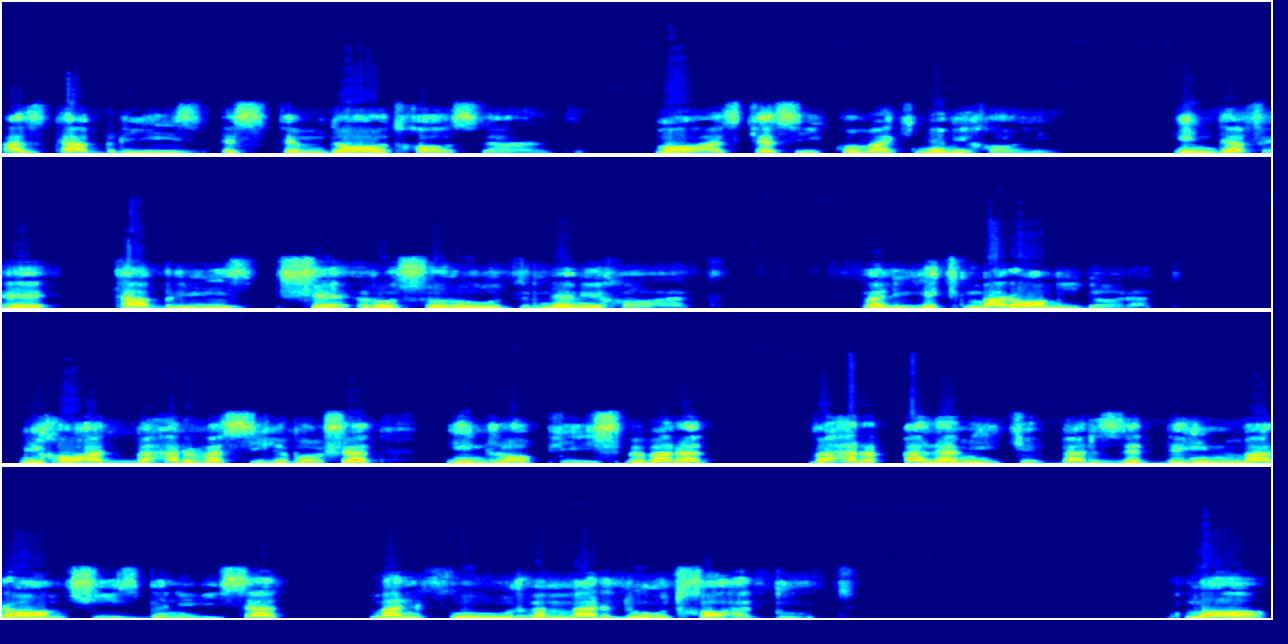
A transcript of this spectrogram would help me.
از تبریز استمداد خواستند. ما از کسی کمک نمی‌خواهیم. این دفعه تبریز شعر و سرود نمی‌خواهد ولی یک مرامی دارد. می‌خواهد به هر وسیله باشد این را پیش ببرد و هر قلمی که بر ضد این مرام چیز بنویسد منفور و مردود خواهد بود. ما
